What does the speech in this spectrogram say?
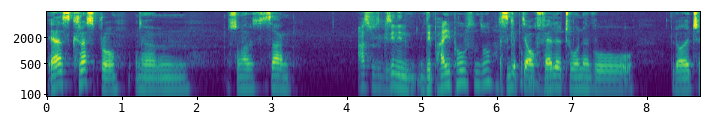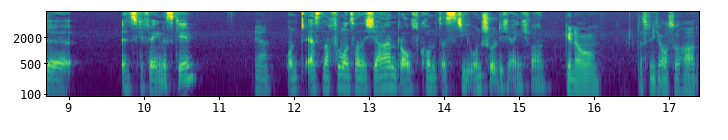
Ja, ist krass, Bro. Ähm, was soll man dazu sagen? Hast du gesehen den Depay-Post und so? Hast Es gibt ja auch? Fälle, Tone, wo Leute ins Gefängnis gehen Ja, und erst nach 25 Jahren rauskommt, dass die unschuldig eigentlich waren. genau. Das finde ich auch so hart.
